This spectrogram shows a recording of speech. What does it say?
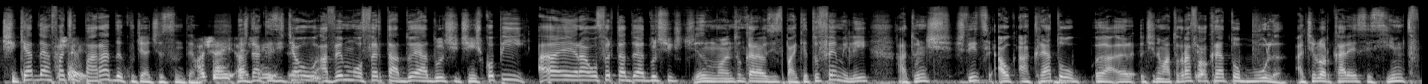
Și chiar de a face e. paradă cu ceea ce suntem. Așa e, deci așa dacă este. ziceau, avem oferta a doi adulți și cinci copii, aia era oferta a doi adulți și în momentul în care au zis pachetul family, atunci, știți, au, a creat o, a, cinematograful a creat o bulă a celor care se simt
